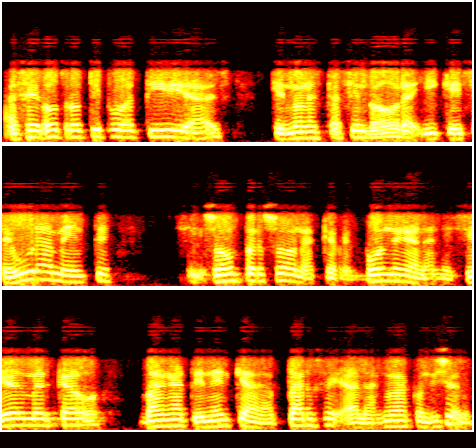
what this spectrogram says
hacer otro tipo de actividades que no la está haciendo ahora y que seguramente si son personas que responden a las necesidades del mercado van a tener que adaptarse a las nuevas condiciones.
